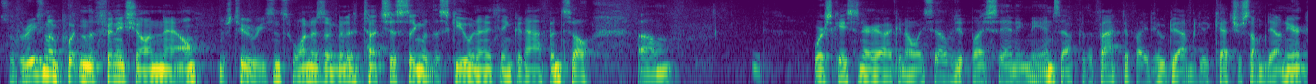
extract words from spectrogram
So the reason I'm putting the finish on now, there's two reasons. One is I'm going to touch this thing with the skew and anything could happen. So um, worst case scenario, I can always salvage it by sanding the ends after the fact if I do happen to get a catch or something down here.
